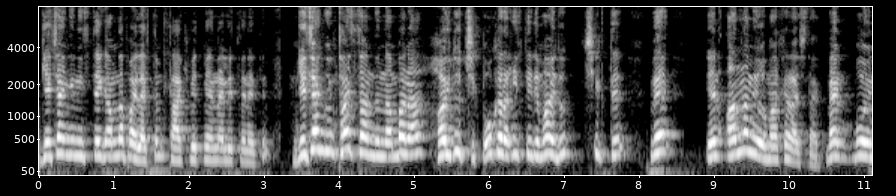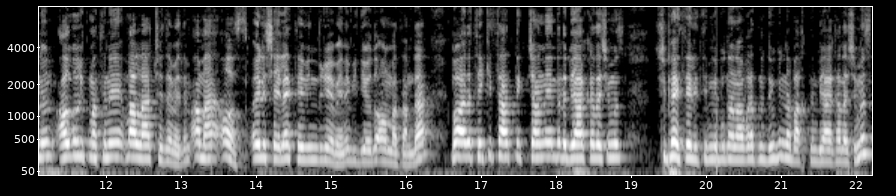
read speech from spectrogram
geçen gün Instagram'da paylaştım. Takip etmeyenler lütfen etsin. Geçen gün taş sandığından bana haydut çıktı. O kadar istediğim haydut çıktı. Ve yani anlamıyorum arkadaşlar. Ben bu oyunun algoritmasını vallahi çözemedim ama olsun. Öyle şeyler sevindiriyor beni videoda olmasam da. Bu arada 8 saatlik canlı yayında da bir arkadaşımız Supercell isimli buradan avratına dürbünle baktığım bir arkadaşımız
